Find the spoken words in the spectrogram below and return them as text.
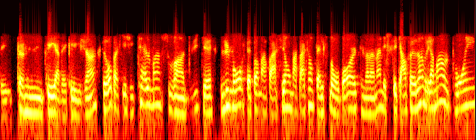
c'est communiquer avec les gens. C'est drôle parce que j'ai tellement souvent dit que l'humour, c'était pas ma passion. Ma passion, c'était le snowboard, puis mais c'est qu'en faisant vraiment le point,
